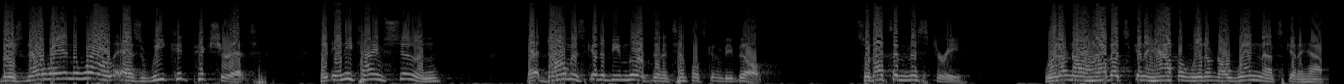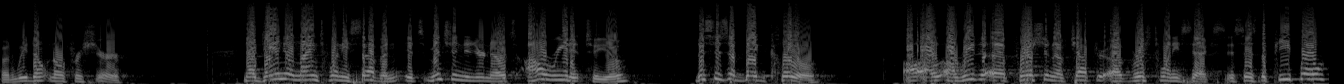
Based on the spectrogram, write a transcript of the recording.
There's no way in the world, as we could picture it, that anytime soon that dome is going to be moved and a temple is going to be built. So that's a mystery. We don't know how that's going to happen. We don't know when that's going to happen. We don't know for sure. Now, Daniel 9:27, it's mentioned in your notes. I'll read it to you. This is a big clue. I'll, I'll, read a portion of chapter of verse 26. It says, "The people,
